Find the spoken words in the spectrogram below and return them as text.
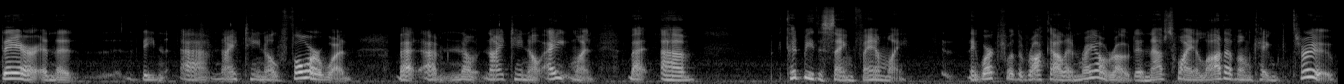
there in the the uh, 1904 one, but um, no 1908 one, but um, could be the same family. They worked for the Rock Island Railroad, and that's why a lot of them came through.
